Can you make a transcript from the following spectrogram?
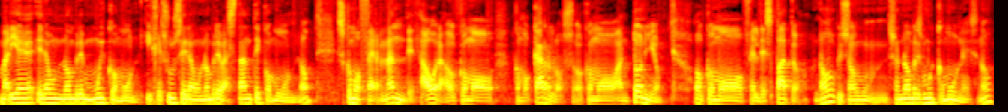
María era un nombre muy común y Jesús era un nombre bastante común, ¿no? Es como Fernández ahora, o como, como Carlos, o como Antonio o como Feldespato, ¿no? Que son, son nombres muy comunes, ¿no?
